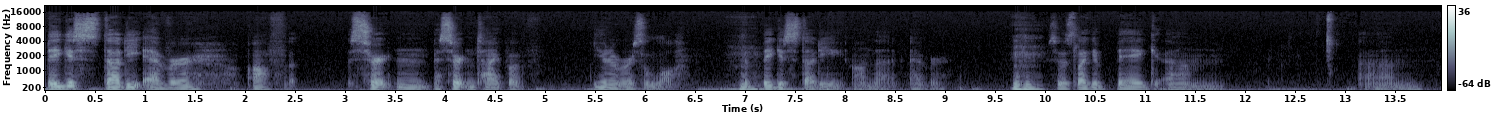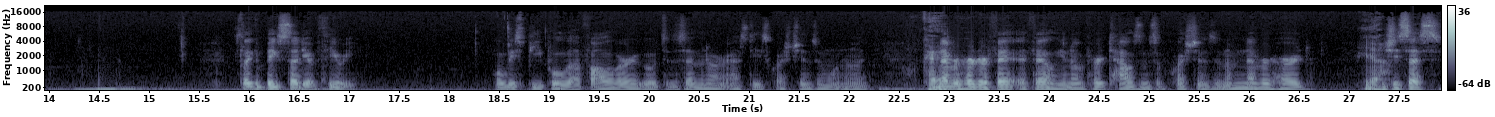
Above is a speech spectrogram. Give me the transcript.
biggest study ever of certain a certain type of universal law. The Hmm. biggest study on that ever. Mhm. So it's like a big. Um, um, it's like a big study of theory. All these people that follow her go to the seminar, ask these questions and whatnot. Okay, I've never heard her fa- fail. You know, I've heard thousands of questions, and I've never heard. yeah, And she says,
